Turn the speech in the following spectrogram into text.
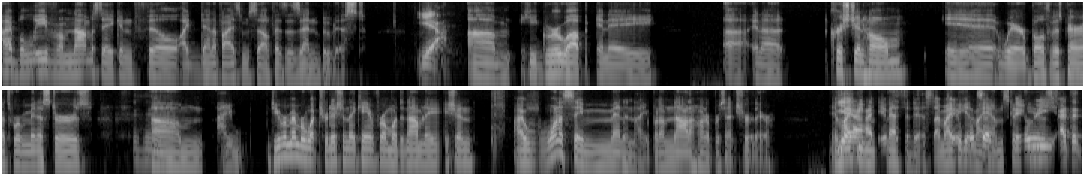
I believe, if I'm not mistaken, Phil identifies himself as a Zen Buddhist. Yeah. Um, he grew up in a uh, in a Christian home i where both of his parents were ministers. Mhm. Um, I do you remember what tradition they came from? What denomination? I want to say Mennonite, but I'm not 100% sure there. It might Yeah, be it- Methodist. I might be getting my M's very- confused. at the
